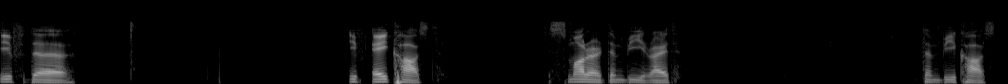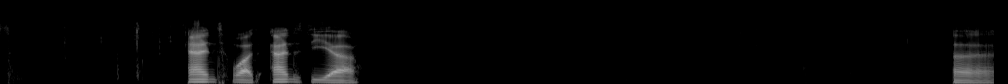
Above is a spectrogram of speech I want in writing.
if the if a cost is smaller than b, right? Than b cost, and what? And the uh, uh,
